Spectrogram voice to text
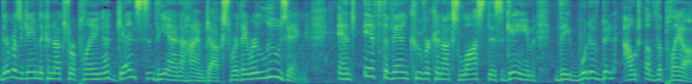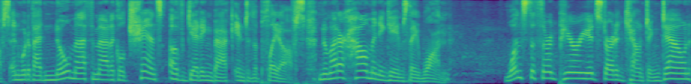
There was a game the Canucks were playing against the Anaheim Ducks where they were losing, and if the Vancouver Canucks lost this game, they would have been out of the playoffs and would have had no mathematical chance of getting back into the playoffs, no matter how many games they won. Once the third period started counting down,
